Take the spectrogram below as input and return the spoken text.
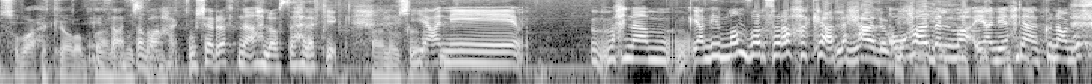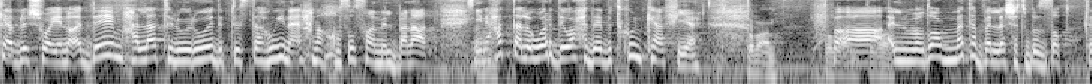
صباحك يا رب أهلاً يسعد وسهلاً. صباحك. وشرفتنا أهلا وسهلا فيك. أهلا وسهلا يعني ما إحنا يعني المنظر صراحة كافي. لحاله. وهذا الم... يعني إحنا كنا عم نحكي قبل شوي إنه قد إيه محلات الورود بتستهوينا إحنا خصوصا البنات. يعني حتى لو وردة واحدة بتكون كافية. طبعا طبعا طبعا. فالموضوع متى بلشت بالضبط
